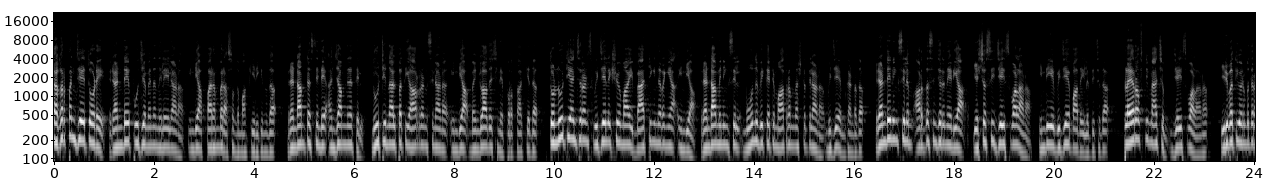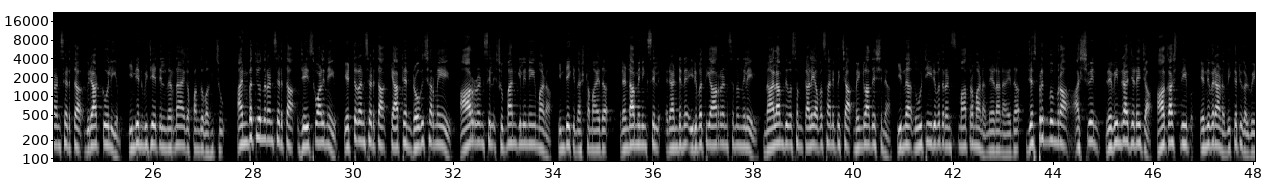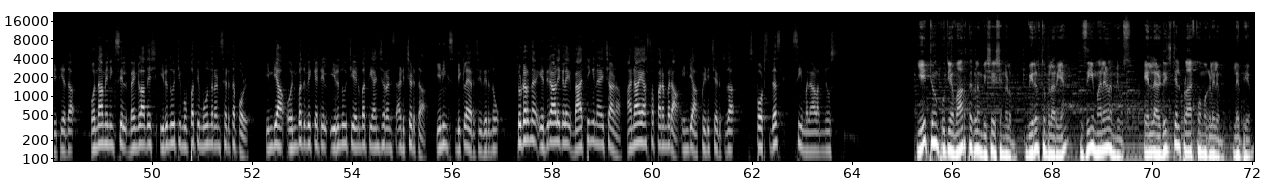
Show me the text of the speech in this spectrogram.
തകർപ്പൻ ജയത്തോടെ രണ്ടേ പൂജ്യം എന്ന നിലയിലാണ് ഇന്ത്യ പരമ്പര സ്വന്തമാക്കിയിരിക്കുന്നത്. രണ്ടാം ടെസ്റ്റിന്റെ അഞ്ചാം ദിനത്തിൽ നൂറ്റി നാൽപ്പത്തി ആറ് റൺസിനാണ് ഇന്ത്യ ബംഗ്ലാദേശിനെ പുറത്താക്കിയത്. തൊണ്ണൂറ്റിയഞ്ച് റൺസ് വിജയലക്ഷ്യവുമായി ബാറ്റിംഗിനിറങ്ങിയ ഇന്ത്യ രണ്ടാം ഇന്നിംഗ്സിൽ മൂന്ന് വിക്കറ്റ് മാത്രം നഷ്ടത്തിലാണ് വിജയം കണ്ടത്. രണ്ട് ഇന്നിംഗ്സിലും അർദ്ധ സെഞ്ചുറി നേടിയ യശസ്വി ജയ്സ്വാളാണ് ഇന്ത്യയെ വിജയപാതയിലെത്തിച്ചത്. പ്ലെയർ ഓഫ് ദി മാച്ചും ജയ്സ്വാളാണ്. ഇരുപത്തിയൊൻപത് റൺസ് എടുത്ത വിരാട് കോഹ്ലിയും ഇന്ത്യൻ വിജയത്തിൽ നിർണായക പങ്ക് വഹിച്ചു. അൻപത്തിയൊന്ന് റൺസ് എടുത്ത ജയ്സ്വാളിനെയും എട്ട് റൺസ് എടുത്ത ക്യാപ്റ്റൻ രോഹിത് ശർമ്മയെയും ആറ് റൺസിൽ ശുഭ്മാൻ ഗില്ലിനെയുമാണ് ഇന്ത്യയ്ക്ക് നഷ്ടമായത്. രണ്ടാം ഇന്നിംഗ്സിൽ രണ്ടിന് ഇരുപത്തിയാറ് റൺസ് എന്ന നിലയിൽ നാലാം ദിവസം കളി അവസാനിപ്പിച്ച ബംഗ്ലാദേശിന് ഇന്ന് നൂറ്റി ഇരുപത് റൺസ് മാത്രമാണ് നേടാനായത്. ജസ്പ്രീത് ബുംറ അശ്വിൻ രവീന്ദ്ര ജഡേജ ആകാശ് ദീപ് എന്നിവരാണ് വിക്കറ്റുകൾ വീഴ്ത്തിയത്. ഒന്നാം ഇന്നിംഗ്സിൽ ബംഗ്ലാദേശ് ഇരുന്നൂറ്റി മുപ്പത്തി മൂന്ന് റൺസ് എടുത്തപ്പോൾ ഇന്ത്യ ഒൻപത് വിക്കറ്റിൽ ഇരുന്നൂറ്റി എൺപത്തി അഞ്ച് റൺസ് അടിച്ചെടുത്ത് ഇന്നിംഗ്സ് ഡിക്ലെയർ ചെയ്തിരുന്നു. തുടർന്ന് എതിരാളികളെ ബാറ്റിംഗിനയച്ചാണ് അനായാസ പരമ്പര ഇന്ത്യ പിടിച്ചെടുത്തത്. Sports desk Zee Malayalam news. ഏറ്റവും പുതിയ വാർത്തകളും വിശേഷങ്ങളും വിരൽത്തുമ്പിലറിയാൻ സി മലയാളം ന്യൂസ്. എല്ലാ ഡിജിറ്റൽ പ്ലാറ്റ്ഫോമുകളിലും ലഭ്യം.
